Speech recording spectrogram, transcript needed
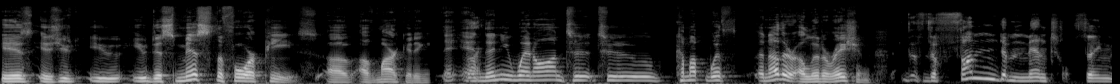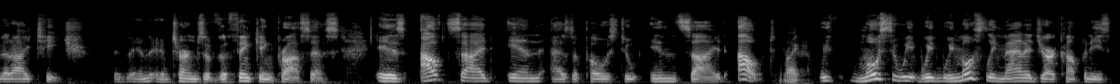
is is you you you dismiss the four P's of, of marketing, and, and Right. then you went on to to come up with another alliteration. the, the fundamental thing that I teach in, in terms of the thinking process is outside in as opposed to inside out. Right. We most we, we we mostly manage our companies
